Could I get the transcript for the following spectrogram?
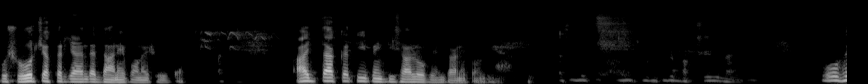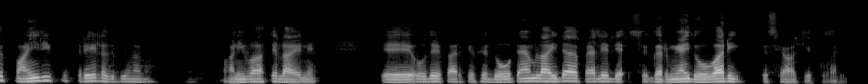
ਕੁਛ ਹੋਰ ਚੱਕਰ ਜਾਂਦਾ ਦਾਣੇ ਪਾਉਣੇ ਸ਼ੁਰੂ ਕਰ। ਅੱਜ ਤੱਕ 30 35 ਸਾਲ ਹੋ ਗਏ ਦਾਣੇ ਪਾਉਂਦੇ ਆ। ਉਹ ਫਿਰ ਪਾਣੀ ਦੀ ਤਰੇ ਲੱਗਦੀ ਉਹਨਾਂ ਨੂੰ। ਪਾਣੀ ਵਾਸਤੇ ਲਾਏ ਨੇ। ਤੇ ਉਹਦੇ ਕਰਕੇ ਫਿਰ ਦੋ ਟਾਈਮ ਲਾਈਦਾ। ਪਹਿਲੇ ਗਰਮੀਆਂ ਹੀ ਦੋ ਵਾਰੀ ਤੇ ਸਿਆਲ ਚ ਇੱਕ ਵਾਰੀ।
